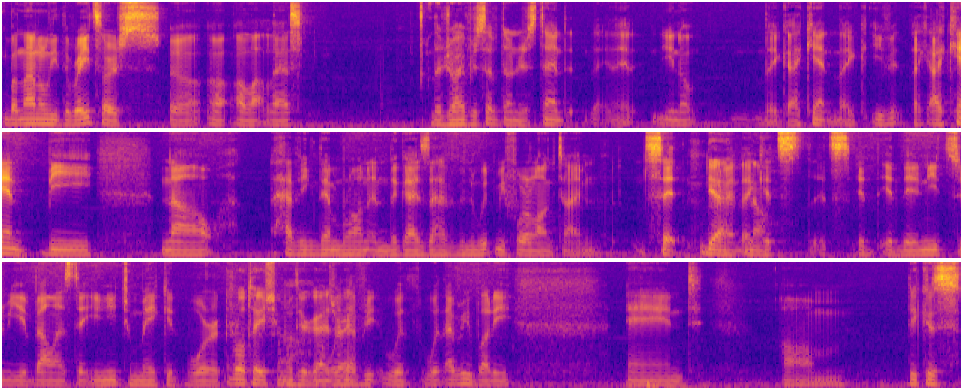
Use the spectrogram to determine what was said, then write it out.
But not only the rates are uh, a, lot less the drivers have to understand you know like i can't like even like i can't be now having them run and the guys that have been with me for a long time sit Yeah, right? like no. it's it's it, it there needs to be a balance that you need to make it work Rotation with your uh, guys, with right? every, with with everybody and um because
